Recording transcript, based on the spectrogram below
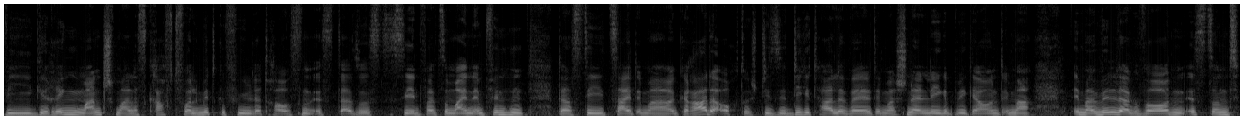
wie gering manchmal das kraftvolle Mitgefühl da draußen ist. Also ist es jedenfalls so mein Empfinden, dass die Zeit immer, gerade auch durch diese digitale Welt, immer schnelllebiger und immer, immer wilder wilder geworden ist und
